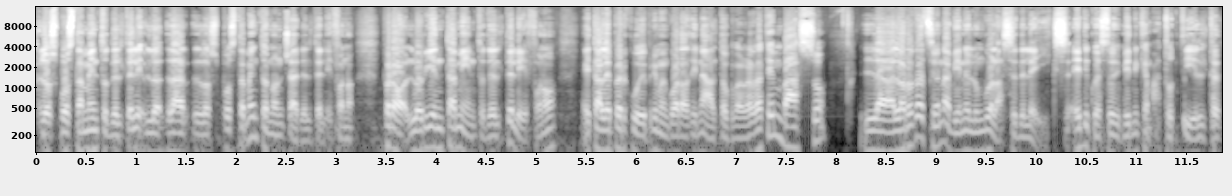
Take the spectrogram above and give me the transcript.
Lo spostamento, tele- la, lo spostamento non c'è del telefono, però l'orientamento del telefono è tale per cui prima guardate in alto, poi guardate in basso, la, la, rotazione avviene lungo l'asse delle X e di questo viene chiamato tilt.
